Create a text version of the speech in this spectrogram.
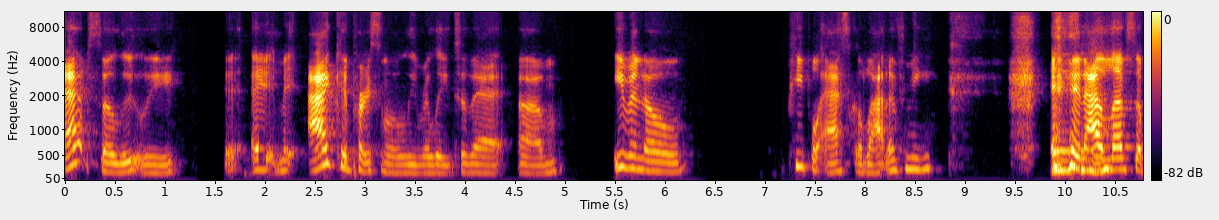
Absolutely. I could personally relate to that. Um, even though people ask a lot of me. and mm-hmm. I love to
